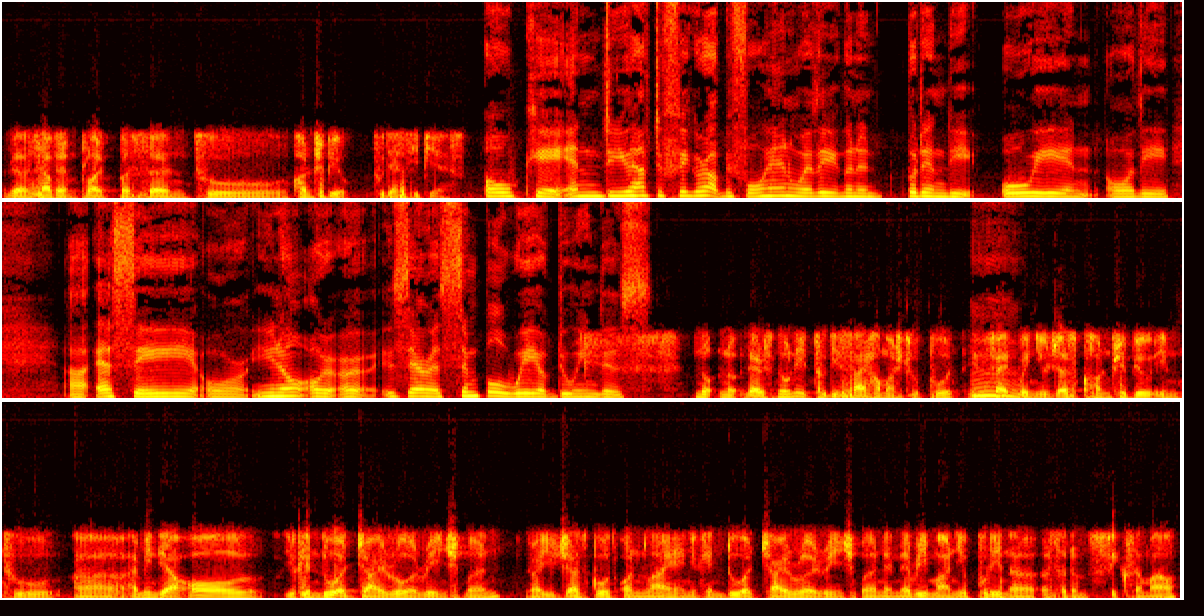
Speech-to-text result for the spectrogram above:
the self-employed person to contribute to their CPF. Okay, and do you have to figure out beforehand whether you're going to put in the OA and or the uh, SA or you know or, or, is there a simple way of doing this no, no, there's no need to decide how much to put. In mm. fact, when you just contribute into, uh, I mean, they are all, you can do a GIRO arrangement, right? You just go online and you can do a GIRO arrangement and every month you put in a, a certain fixed amount,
